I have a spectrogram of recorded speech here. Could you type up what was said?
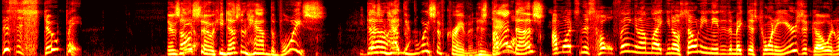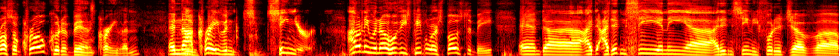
This is stupid There's Yeah. also, he doesn't have the voice. He doesn't No, have I- the voice of Kraven. His I'm dad does. I'm watching this whole thing and I'm like, you know, Sony needed to make this 20 years ago, and Russell Crowe could have been Kraven and not Kraven Senior. I don't even know who these people are supposed to be, and uh, I, I didn't see any. Uh, I didn't see any footage of uh,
